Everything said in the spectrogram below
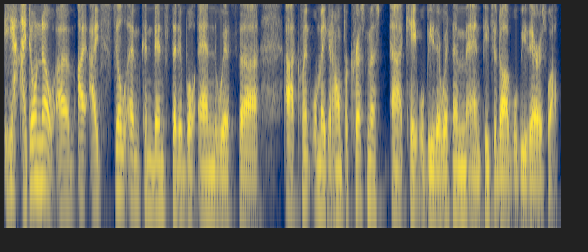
yeah, I don't know. Um, I, I, still am convinced that it will end with uh, uh Clint will make it home for Christmas. Uh, Kate will be there with him, and Pizza Dog will be there as well.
